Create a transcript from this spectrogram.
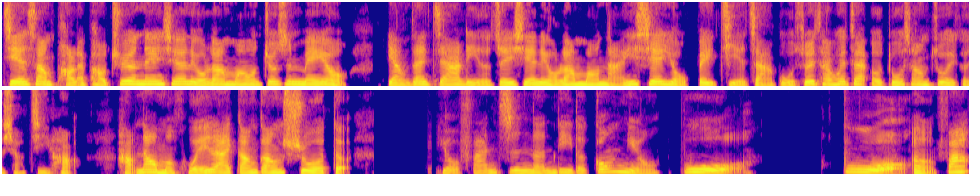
街上跑来跑去的那些流浪猫，就是没有养在家里的这些流浪猫，哪一些有被结扎过，所以才会在耳朵上做一个小记号。好，那我们回来刚刚说的有繁殖能力的公牛，不不，呃，发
